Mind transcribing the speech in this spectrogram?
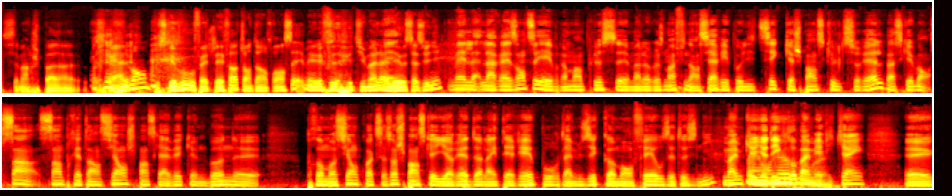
ça- marche pas réellement puisque vous vous faites l'effort de chanter en français mais vous avez du mal à Mais- aller aux États-Unis. Mais la, la raison, est vraiment plus euh, malheureusement financière et politique que je pense culturelle, parce que bon, sans, sans prétention, je pense qu'avec une bonne euh, promotion, quoi que ce soit, je pense qu'il y aurait de l'intérêt pour de la musique comme on fait aux États-Unis. Même qu'il y a des on a- groupes ouais. américains euh,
